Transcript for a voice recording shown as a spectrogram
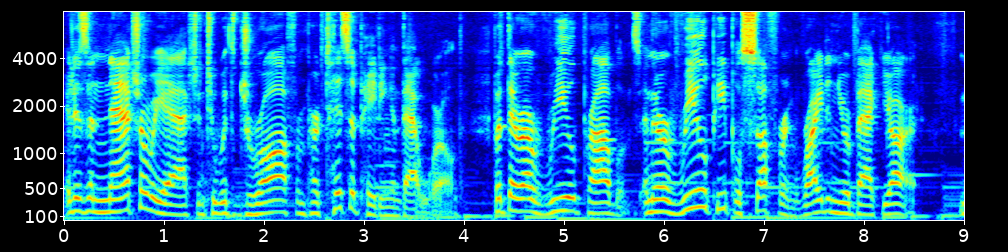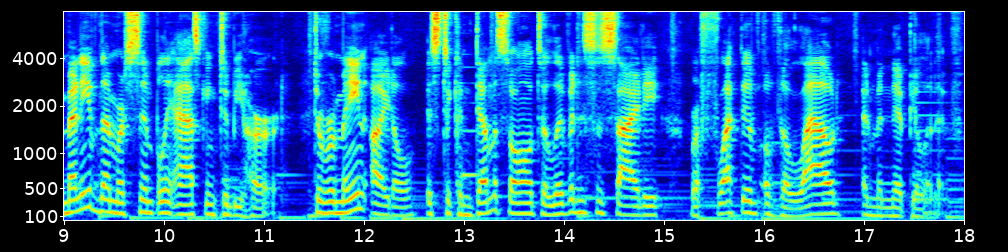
It is a natural reaction to withdraw from participating in that world but there are real problems, and there are real people suffering right in your backyard. Many of them are simply asking to be heard. To remain idle is to condemn us all to live in a society reflective of the loud and manipulative.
